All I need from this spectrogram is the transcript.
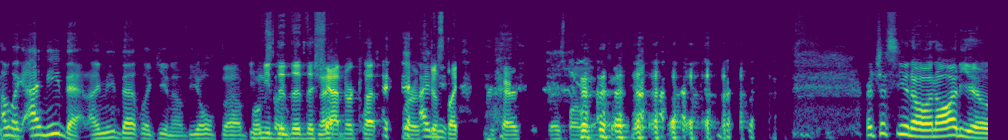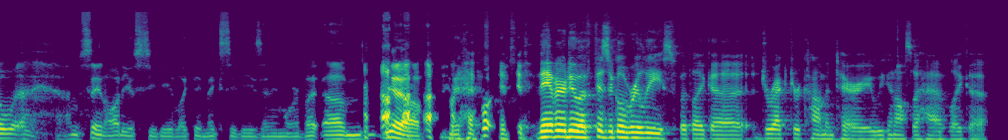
i'm like i need that. I need that like you know the old uh you need the, the, the shatner cut where it's just need... like or just you know an audio uh, i'm saying audio cd like they make cds anymore but um you know if, if, they ever do a physical release with like a director commentary we can also have like a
